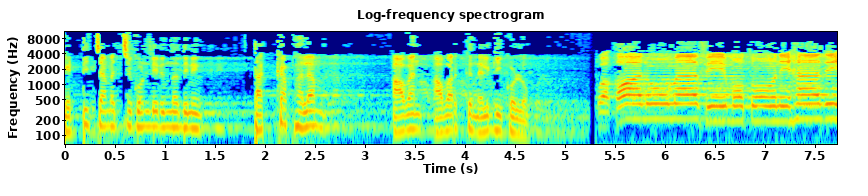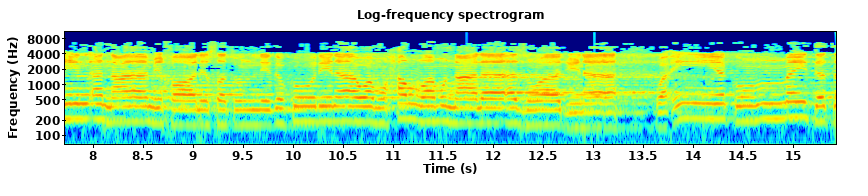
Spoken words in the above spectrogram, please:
കെട്ടിച്ചമച്ചുകൊണ്ടിരുന്നതിന് തക്ക ഫലം അവൻ അവർക്ക് നൽകിക്കൊള്ളും. وقالوا ما في بطون هذه الأنعام خالصة لذكورنا ومحرم على أزواجنا وإن يكن ميتة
